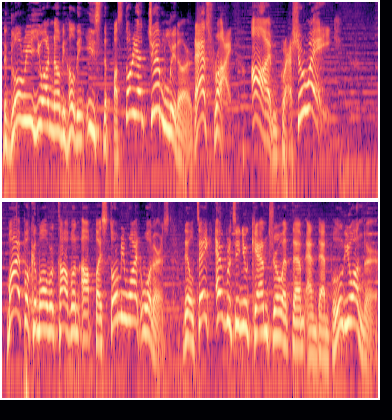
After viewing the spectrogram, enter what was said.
The glory you are now beholding is the Pastoria Gym Leader. That's right, I'm Crasher Wake. My Pokemon were toughened up by stormy white waters. They'll take everything you can throw at them and then pull you under.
